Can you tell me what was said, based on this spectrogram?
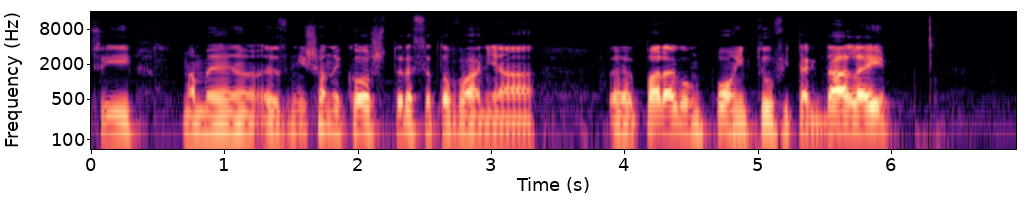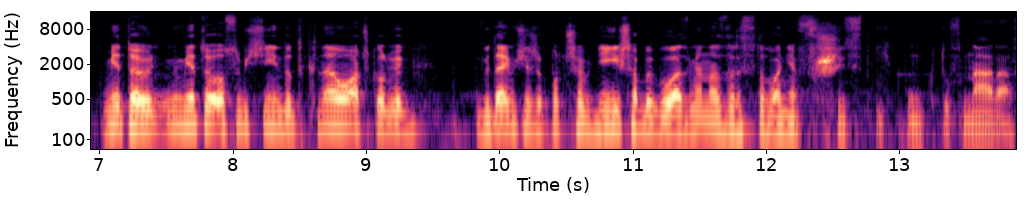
czyli mamy zmniejszony koszt resetowania e, paragon pointów i tak dalej. Mnie to, mnie to osobiście nie dotknęło, aczkolwiek wydaje mi się, że potrzebniejsza by była zmiana zresetowania wszystkich punktów naraz,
